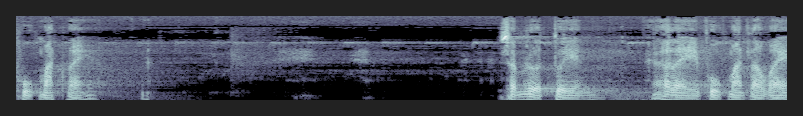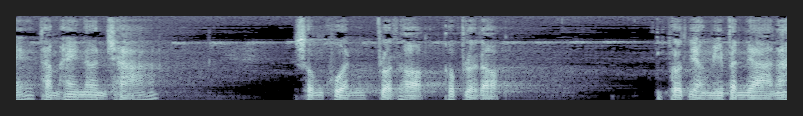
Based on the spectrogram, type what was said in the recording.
ผูกมัดไว้ สำรวจตัวเอง อะไรผูกมัดเราไว้ทำให้เนิ่นช้า สมควรปลดออกก็ปลดออก ปลดอย่างมีปัญญานะ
